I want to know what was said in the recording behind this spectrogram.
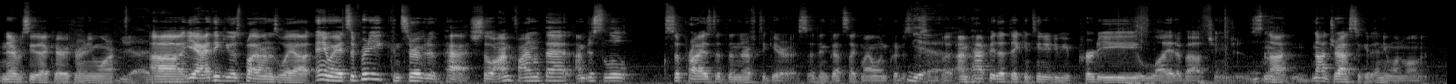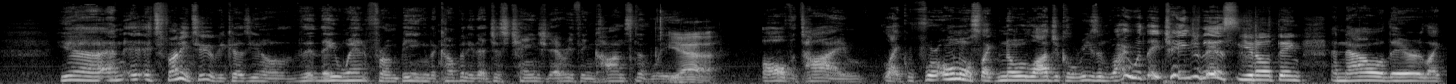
I never see that character anymore. Yeah, Uh, yeah, I think he was probably on his way out. Anyway, it's a pretty conservative patch, so I'm fine with that. I'm just a little surprised at the nerf to Geras. I think that's like my one criticism. Yeah. But I'm happy that they continue to be pretty light about changes. Not not drastic at any one moment. yeah, and it, it's funny too because you know th- they went from being the company that just changed everything constantly, Yeah. All the time, like for almost like no logical reason. Why would they change this, you know, thing? And now they're like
